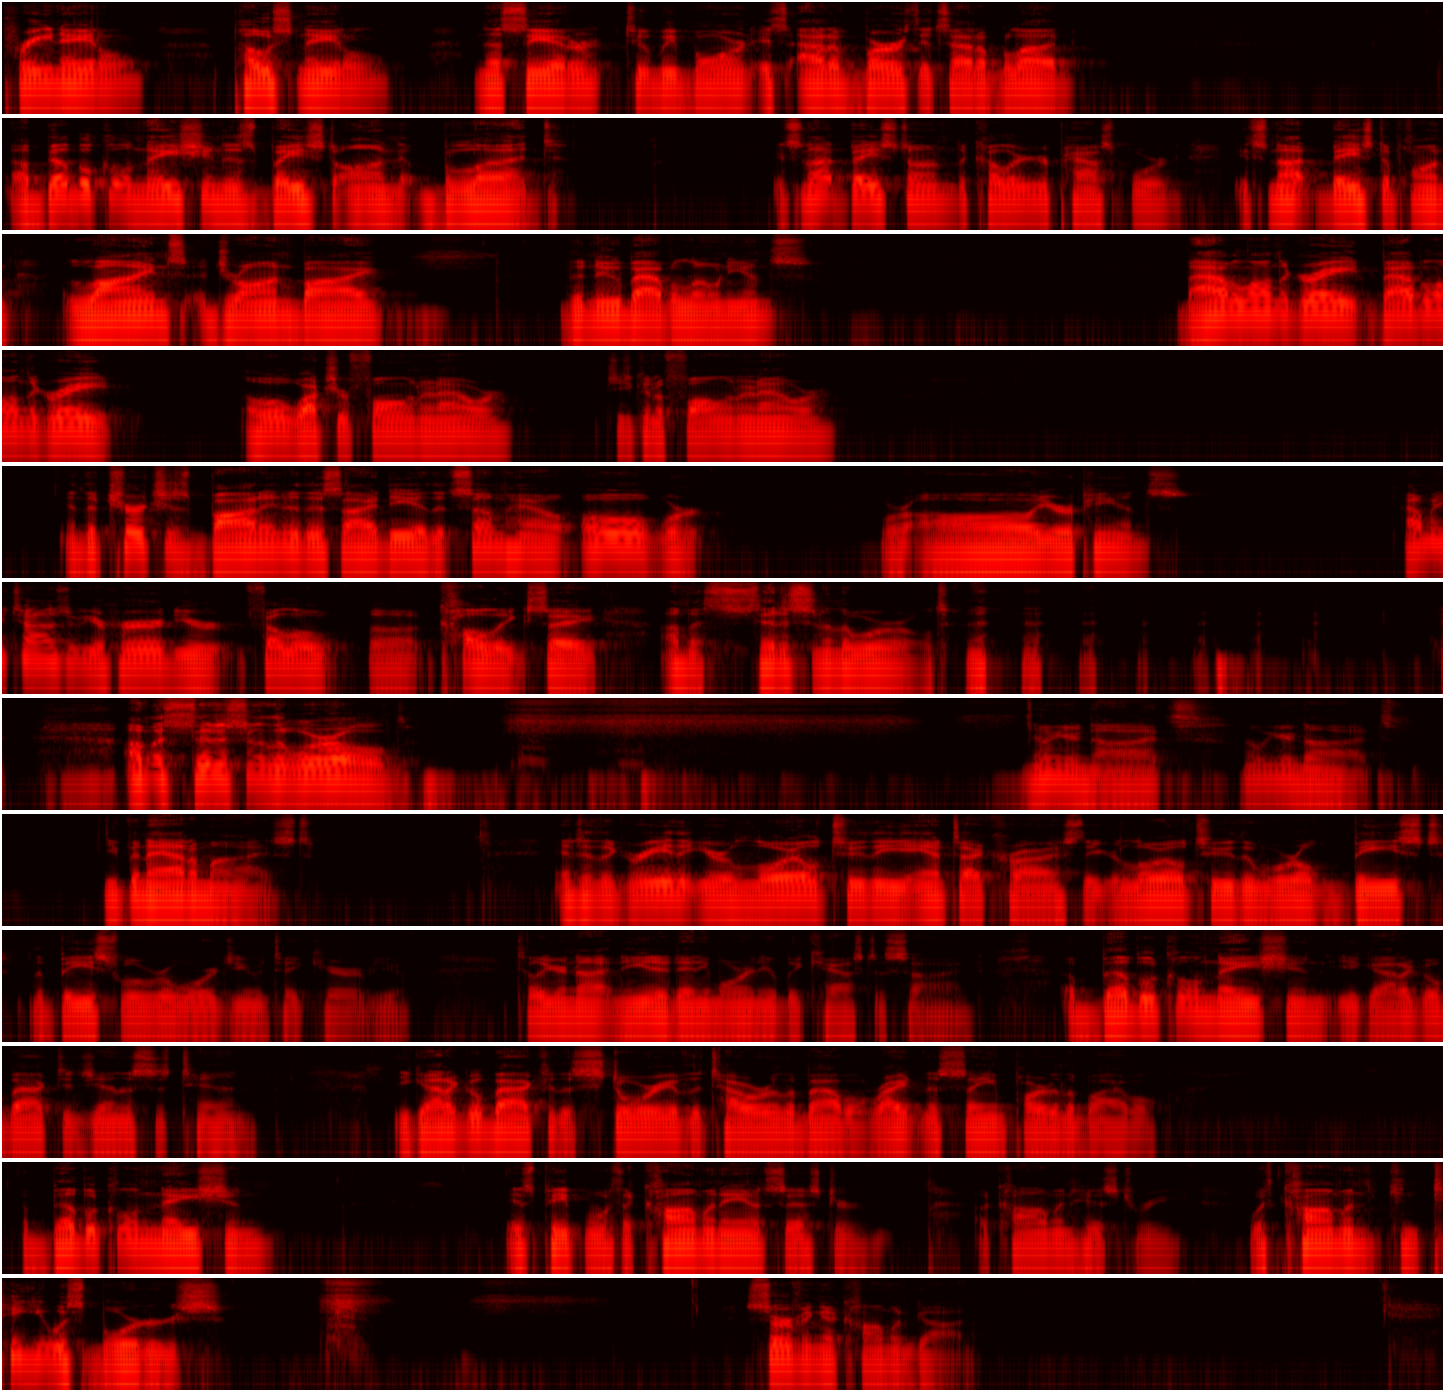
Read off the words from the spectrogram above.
prenatal, postnatal, Nasir, to be born, it's out of birth, it's out of blood. A biblical nation is based on blood. It's not based on the color of your passport. It's not based upon lines drawn by the new Babylonians. Babylon the Great, Babylon the Great. Oh, watch her fall in an hour. She's going to fall in an hour. And the church has bought into this idea that somehow, oh, we're we're all Europeans. How many times have you heard your fellow uh, colleagues say, I'm a citizen of the world? I'm a citizen of the world. No, you're not. No, you're not. You've been atomized. And to the degree that you're loyal to the Antichrist, that you're loyal to the world beast, the beast will reward you and take care of you till you're not needed anymore and you'll be cast aside. A biblical nation, you got to go back to Genesis 10. You got to go back to the story of the Tower of the Babel, right in the same part of the Bible. A biblical nation is people with a common ancestor, a common history, with common contiguous borders, serving a common God.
